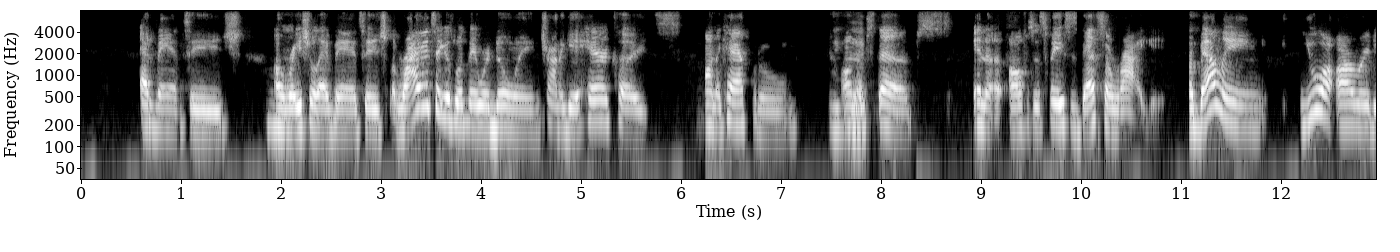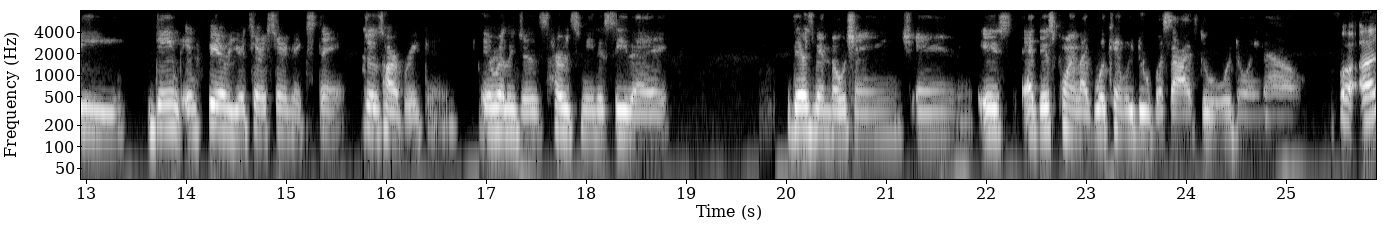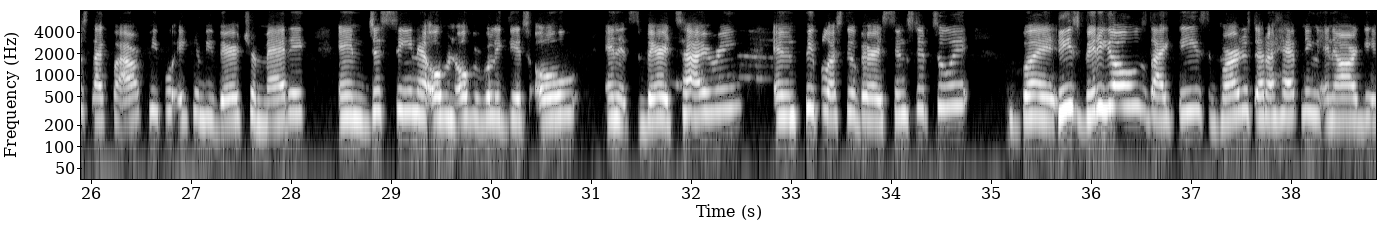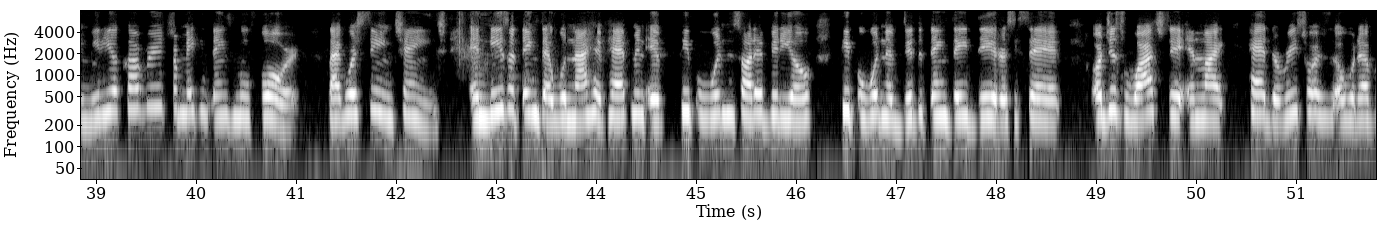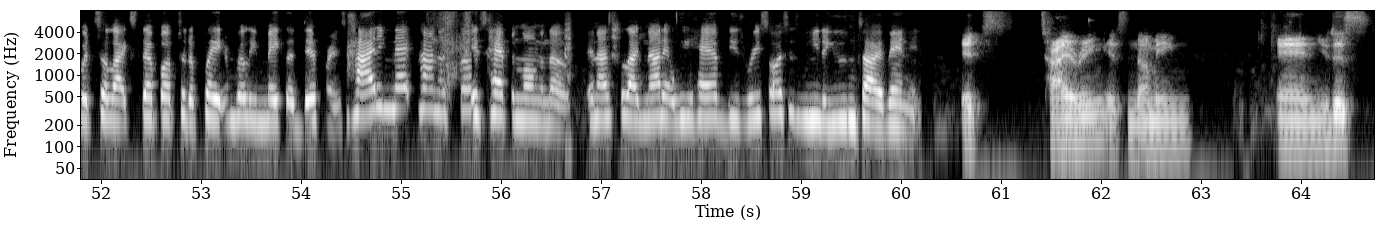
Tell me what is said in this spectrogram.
advantage, mm-hmm. a racial advantage. Rioting is what they were doing, trying to get haircuts on the Capitol, exactly. on the steps, in the officers' faces. That's a riot. Rebelling, you are already deemed inferior to a certain extent. Just heartbreaking. It really just hurts me to see that there's been no change and it's at this point like what can we do besides do what we're doing now for us like for our people it can be very traumatic and just seeing that over and over really gets old and it's very tiring and people are still very sensitive to it but these videos like these murders that are happening and are getting media coverage are making things move forward like we're seeing change and these are things that would not have happened if people wouldn't saw that video people wouldn't have did the things they did or said or just watched it and like had the resources or whatever to like step up to the plate and really make a difference. Hiding that kind of stuff, it's happened long enough. And I feel like now that we have these resources, we need to use them to our advantage. It's tiring, it's numbing, and you just,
